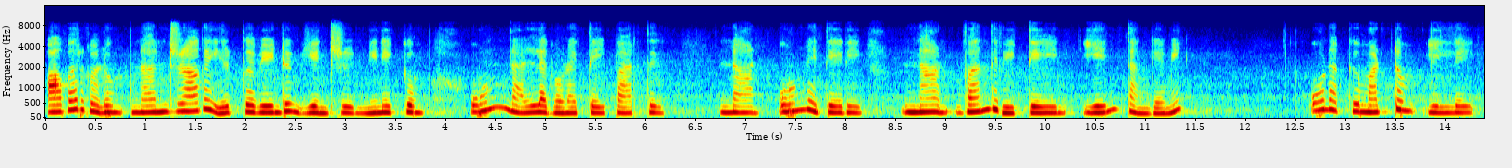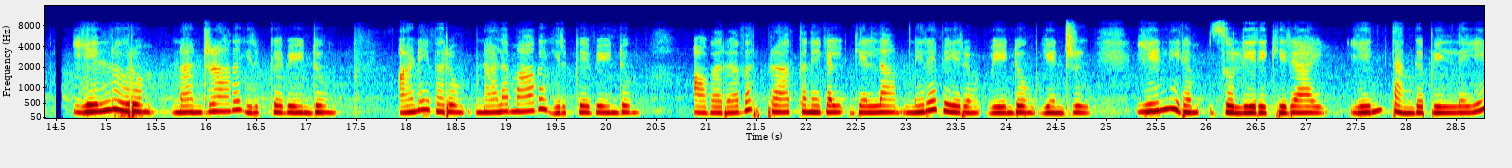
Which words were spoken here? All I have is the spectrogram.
அவர்களும் நன்றாக இருக்க வேண்டும் என்று நினைக்கும் உன் நல்ல குணத்தை பார்த்து நான் உன்னை தேடி நான் வந்துவிட்டேன் என் தங்கமே. உனக்கு மட்டும் இல்லை எல்லோரும் நன்றாக இருக்க வேண்டும். அனைவரும் நலமாக இருக்க வேண்டும். அவரவர் பிரார்த்தனைகள் எல்லாம் நிறைவேறும் வேண்டும் என்று என்னிடம் சொல்லியிருக்கிறாய் என் தங்க பிள்ளையே.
